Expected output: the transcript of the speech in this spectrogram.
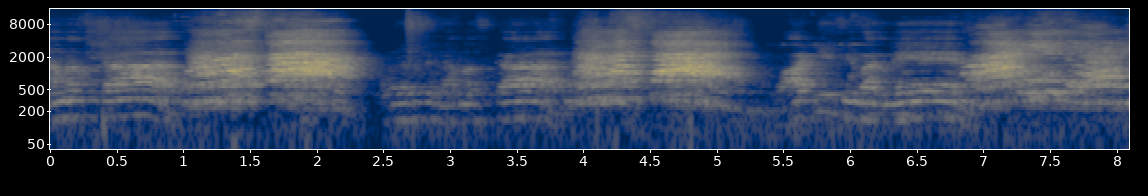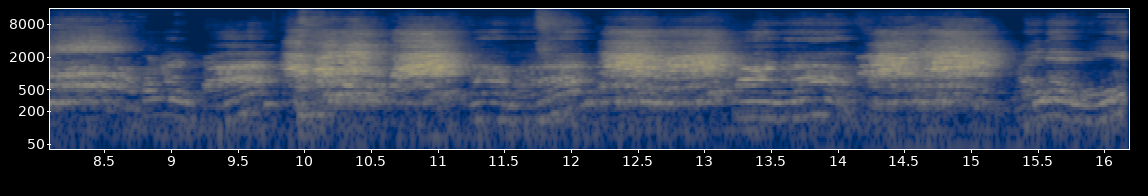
Namaskar. Namaskar. Namaskar. Namaskar. What is your name? What is your name? Apananka. Apananka. Nama. Nama. Kana. Kana. My name is.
